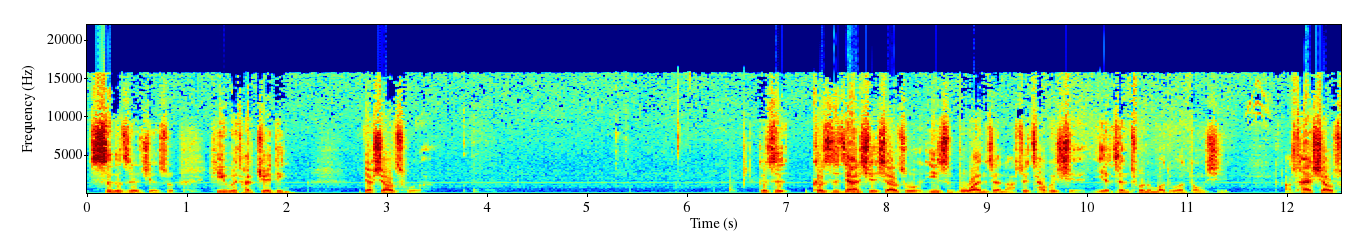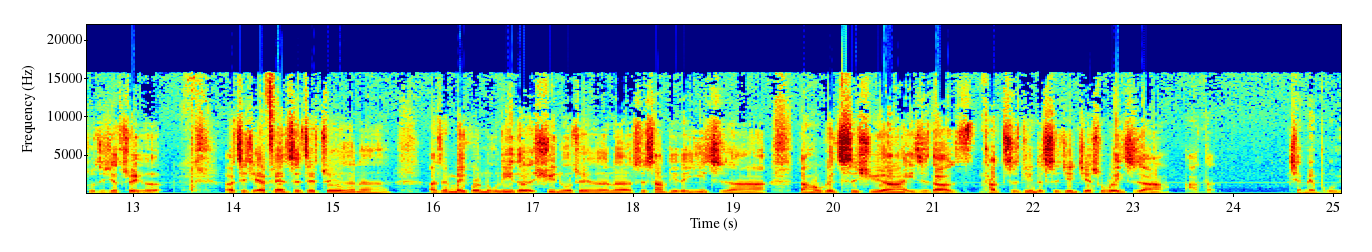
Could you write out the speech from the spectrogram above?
四个字就结束。He will 他决定要消除了，可是可是这样写消除意思不完整啊，所以才会写衍生出那么多东西啊。他要消除这些罪恶，而这些 offense 这罪恶呢，而在美国奴隶的蓄奴罪恶呢，是上帝的意志啊，然后会持续啊，一直到他指定的时间结束为止啊啊他。前面不会，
